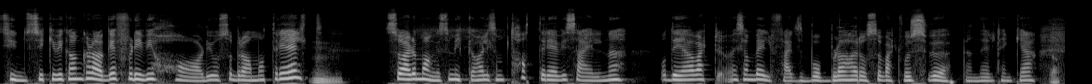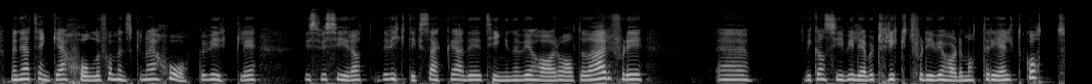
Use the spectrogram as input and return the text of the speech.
syns ikke vi kan klage, fordi vi har det jo så bra materielt, Mm. Så er det mange som ikke har liksom tatt rev i seilene. Og det har vært, liksom, velferdsbobla har også vært vår svøpe en del, tenker jeg. Ja. Men jeg tenker jeg holder for menneskene, og jeg håper virkelig Hvis vi sier at det viktigste er ikke de tingene vi har og alt det der, fordi eh, vi kan si vi lever trygt fordi vi har det materielt godt,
